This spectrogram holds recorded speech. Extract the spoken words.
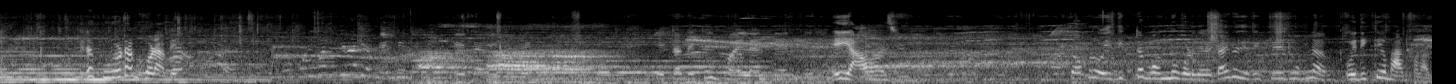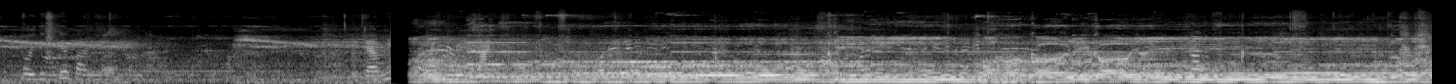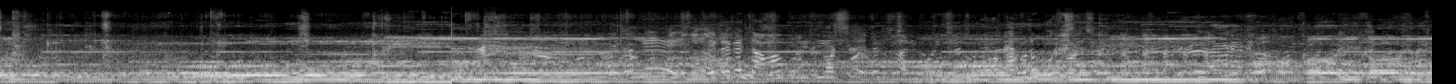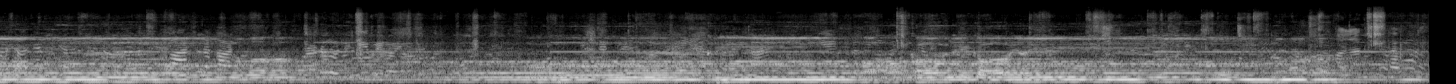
এটা পুরোটা ঘোরাবে। এটা দেখেই ভয় লাগবে এই আওয়াজ। তখন ওই দিকটা বন্ধ করে দেবে তাই তো? যেদিক থেকে ঢুকলাম। ওই দিক থেকে বার করাবে। ওই দিক থেকে বার করাবে। এটা আমি একটা জামা পরে দিয়েছে এটা শাড়ি পরেছে এখনও পরছে। কালিকায়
